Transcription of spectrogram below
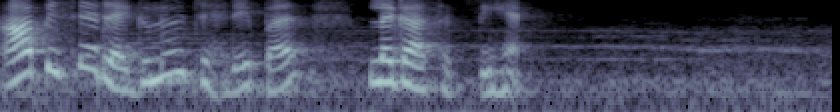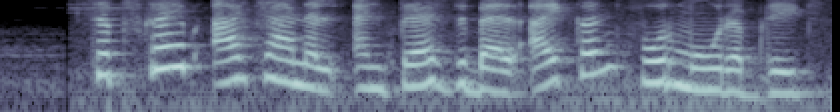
आप इसे रेगुलर चेहरे पर लगा सकती हैं। Subscribe our channel and press the bell icon for more updates.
